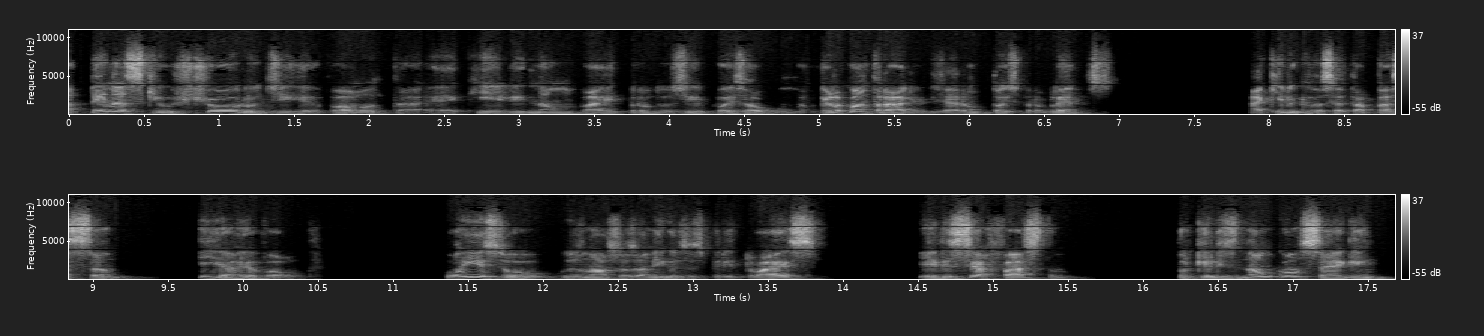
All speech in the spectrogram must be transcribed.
Apenas que o choro de revolta é que ele não vai produzir coisa alguma. Pelo contrário, geram dois problemas aquilo que você está passando e a revolta. Com isso, os nossos amigos espirituais, eles se afastam, porque eles não conseguem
